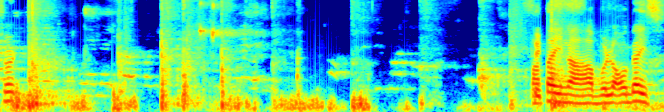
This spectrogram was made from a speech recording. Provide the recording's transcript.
Short. Patay, nahabol ako guys.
